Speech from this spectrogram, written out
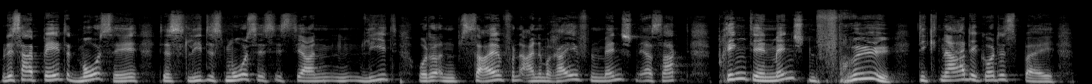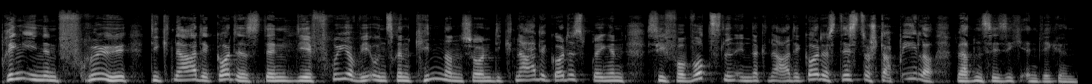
Und deshalb betet Mose, das Lied des Moses ist ja ein Lied oder ein Psalm von einem reifen Menschen. Er sagt, bring den Menschen früh die Gnade Gottes bei. Bring ihnen früh die Gnade Gottes, denn je früher wir unseren Kindern schon die Gnade Gottes bringen, sie verwurzeln in der Gnade Gottes, desto stabiler werden sie sich entwickeln.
